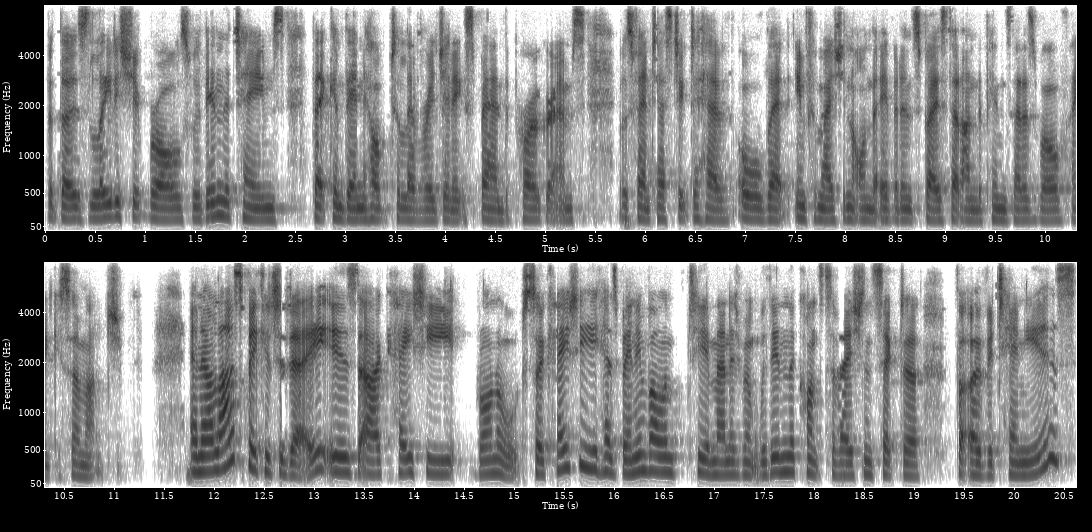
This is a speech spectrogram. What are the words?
but those leadership roles within the teams that can then help to leverage and expand the programs. It was fantastic to have all that information on the evidence base that underpins that as well. Thank you so much. And our last speaker today is uh, Katie Ronald. So Katie has been in volunteer management within the conservation sector for over 10 years.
